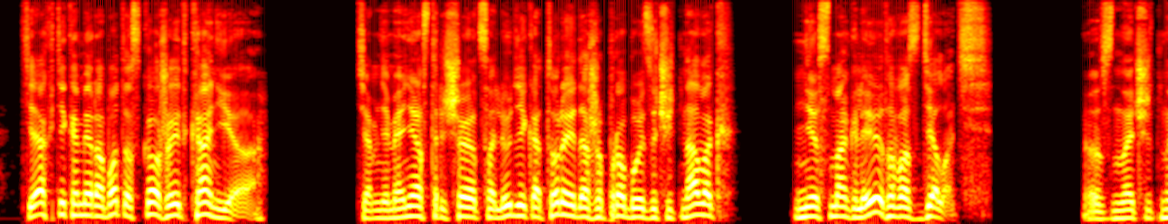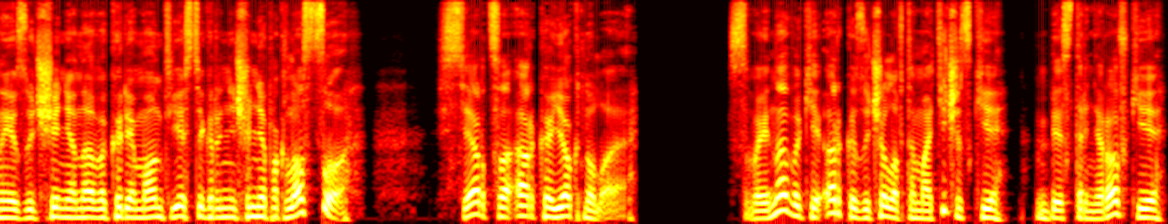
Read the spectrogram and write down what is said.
— техниками работы с кожей и тканью. Тем не менее, встречаются люди, которые, даже пробуя изучить навык, не смогли этого сделать. Значит, на изучение навыка ремонт есть ограничения по классу? Сердце Арка ёкнуло. Свои навыки Арк изучал автоматически, без тренировки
